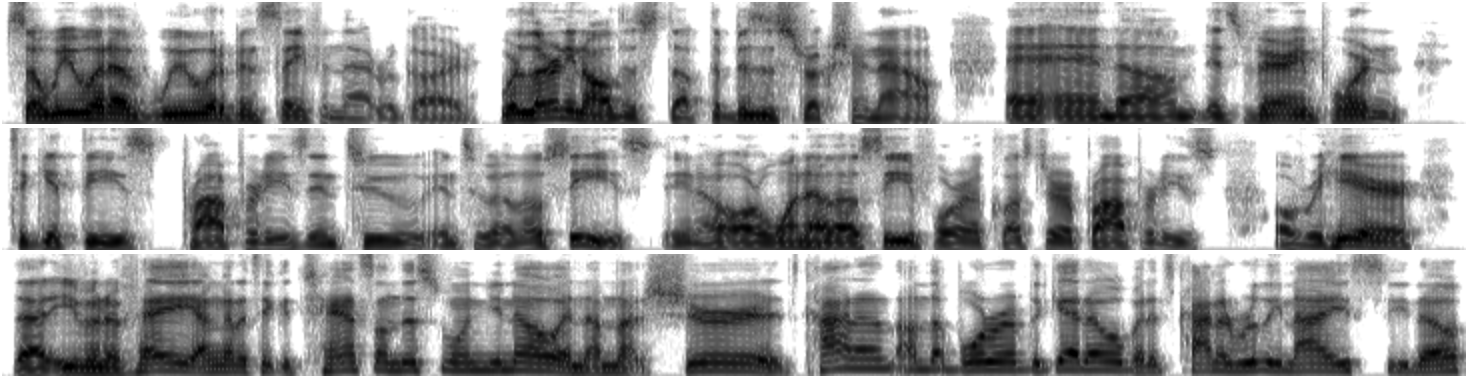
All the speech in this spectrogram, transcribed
So we would have we would have been safe in that regard. We're learning all this stuff, the business structure now, and, and um, it's very important to get these properties into into LLCs, you know, or one LLC for a cluster of properties over here. That even if hey, I'm gonna take a chance on this one, you know, and I'm not sure it's kind of on the border of the ghetto, but it's kind of really nice, you know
